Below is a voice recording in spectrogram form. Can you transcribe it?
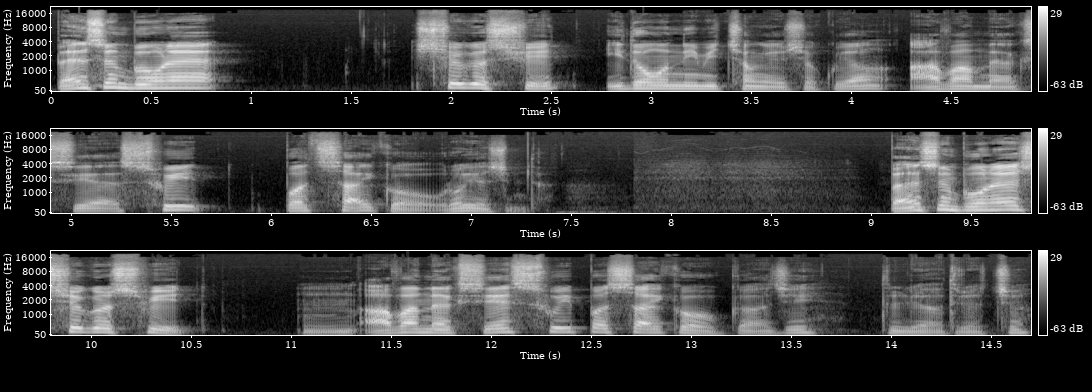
벤슨 분의 Sugar Street 이동훈 님이 청해 주셨고요. 아바맥스의 Sweet But Psycho로 이어집니다. 벤슨 분의 Sugar Sweet, 음, 아바맥스의 Sweet But Psycho까지 들려드렸죠.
